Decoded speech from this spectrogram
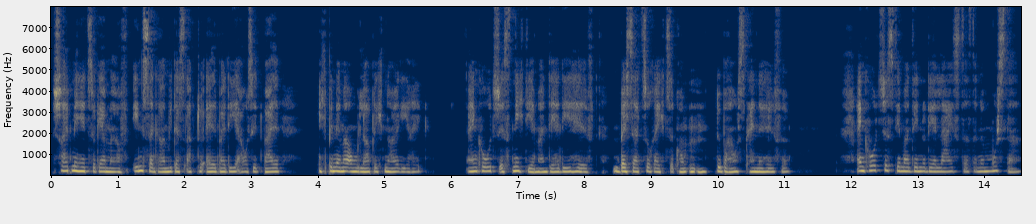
Schreib mir hierzu gerne mal auf Instagram, wie das aktuell bei dir aussieht, weil ich bin immer unglaublich neugierig. Ein Coach ist nicht jemand, der dir hilft, besser zurechtzukommen. Du brauchst keine Hilfe. Ein Coach ist jemand, den du dir leistest, eine Muster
